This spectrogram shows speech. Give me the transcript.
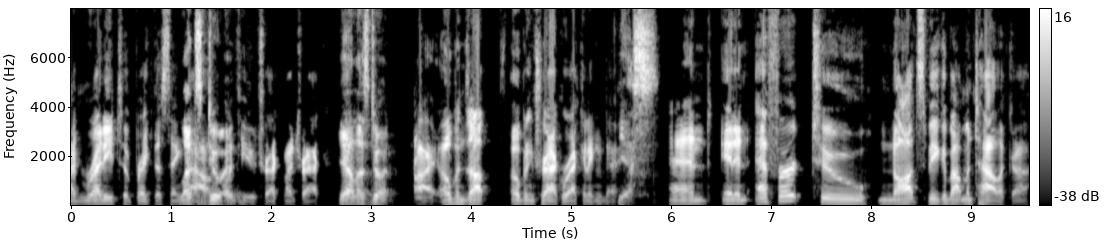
I'm ready to break this thing. Let's do it. with you, track by track. Yeah, let's do it. All right, opens up opening track, Reckoning Day. Yes. And in an effort to not speak about Metallica,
